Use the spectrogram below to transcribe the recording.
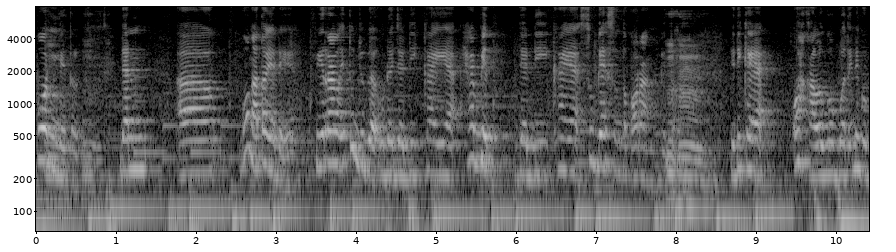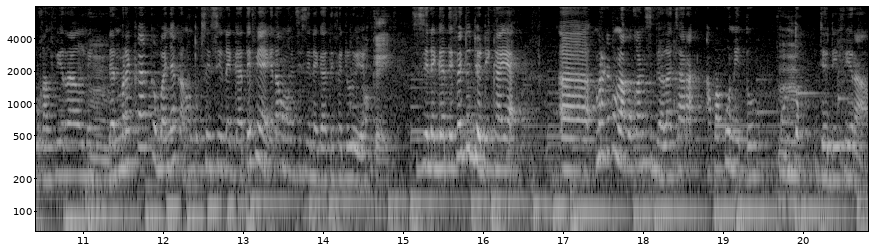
pun hmm. gitu. Hmm. Dan uh, eh, gue nggak tahu ya deh, viral itu juga udah jadi kayak habit, jadi kayak suges untuk orang gitu. Hmm. Jadi kayak wah kalau gue buat ini gue bakal viral nih. Hmm. Dan mereka kebanyakan untuk sisi negatifnya, kita ngomongin sisi negatifnya dulu ya. Okay. Sisi negatifnya itu jadi kayak uh, mereka melakukan segala cara apa pun itu hmm. untuk jadi viral.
